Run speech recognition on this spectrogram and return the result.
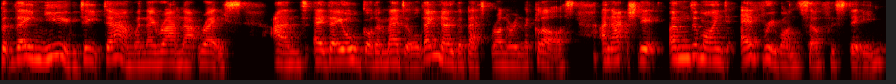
But they knew deep down when they ran that race and eh, they all got a medal. They know the best runner in the class. And actually, it undermined everyone's self esteem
